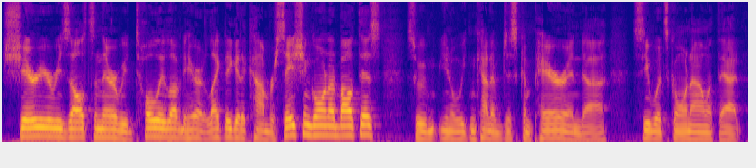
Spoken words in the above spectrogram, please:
Share your results in there. We'd totally love to hear. I'd like to get a conversation going about this, so you know we can kind of just compare and uh, see what's going on with that.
